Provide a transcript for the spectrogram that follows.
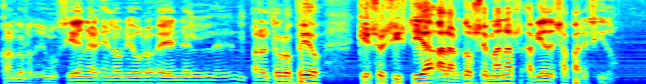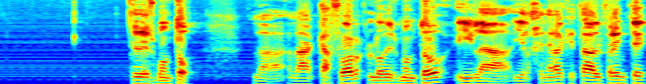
Cuando lo denuncié en el, en el, Parlamento Europeo que eso existía, a las dos semanas había desaparecido. Se desmontó. La, la CAFOR lo desmontó y, la, y el general que estaba al frente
